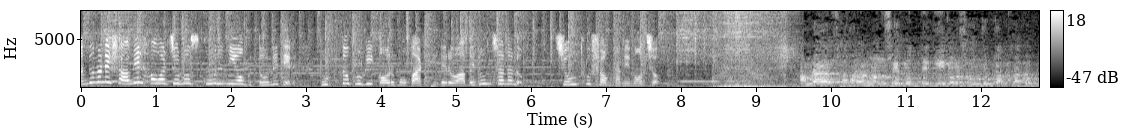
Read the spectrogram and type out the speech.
আন্দোলনে সামিল হওয়ার জন্য স্কুল নিয়োগ দুর্নীতির ভুক্তভোগী কর্মপ্রার্থীদেরও আবেদন জানালো যৌথ সংগ্রামী মঞ্চ। আমরা সাধারণ মানুষের মধ্যে গিয়ে জনসংযোগ যাত্রা করব।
